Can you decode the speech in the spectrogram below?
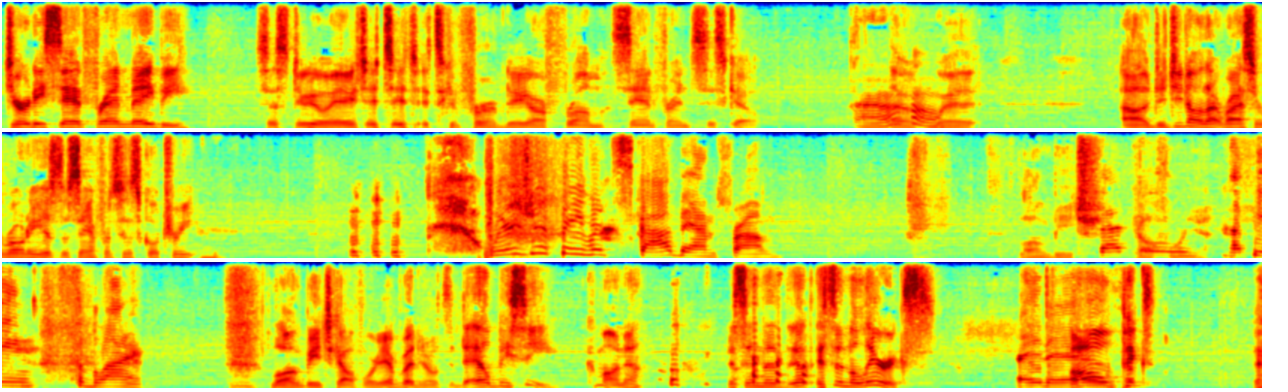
Journey San Fran, maybe. Says Studio H. It's, it's it's confirmed. They are from San Francisco. Oh. Uh, uh, did you know that Rice-A-Roni is the San Francisco treat? Where's your favorite ska band from? Long Beach, That California. Being Sublime. Long Beach, California. Everybody knows it. The LBC. Come on now. It's in the it's in the lyrics. It is. Oh, Pix.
